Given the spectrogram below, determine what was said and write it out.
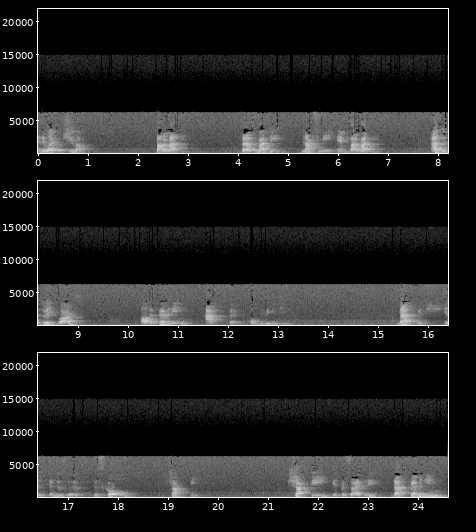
And the wife of Shiva, Parvati. Saraswati, Lakshmi, and Parvati are the three parts of the feminine aspect of divinity. That which in synthesis is called Shakti. Shakti is precisely that feminine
